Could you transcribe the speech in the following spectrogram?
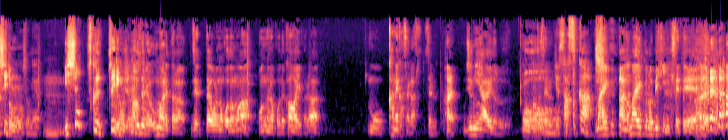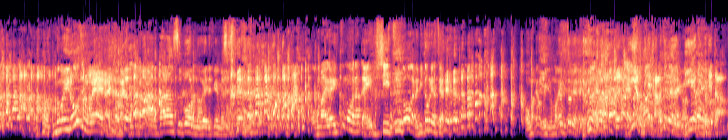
しいと思うんですよね。一生つく、ついてくるじゃない？ですか。生まれたら絶対俺の子供は女の子で可愛いからもう金稼がせる。はい。ジュニアアイドルいやさすかマイあのマイクロビキニ着せて、ノイローゼの親やないかお前。あのバランスボールの上でピュンピュンさせて。お前がいつもなんか FC2 動画で見とるやつや。でお前も見お前見とるやないか。いいやも見てた。いいやも見てた。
